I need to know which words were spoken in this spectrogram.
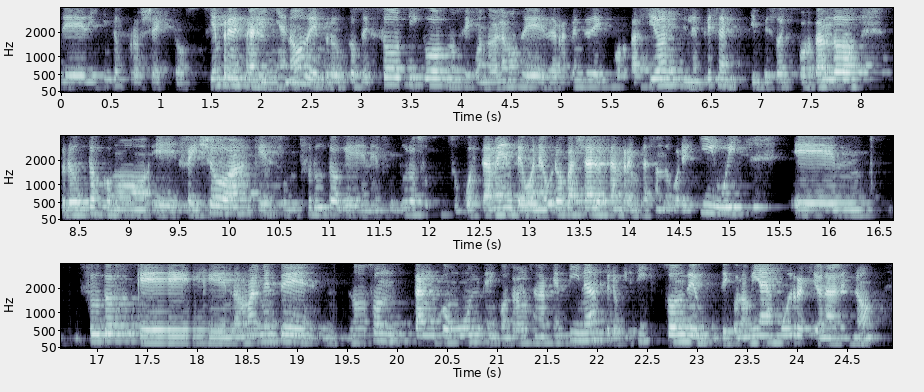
de distintos proyectos, siempre en esta línea, ¿no? De productos exóticos, no sé, cuando hablamos de, de repente de exportación, la empresa em, empezó exportando productos como eh, feijoa, que es un fruto que en el futuro supuestamente, o en Europa ya lo están reemplazando por el kiwi, em, frutos que, normalmente no son tan común encontrarlos en Argentina, pero que sí son de economías muy regionales, ¿no?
